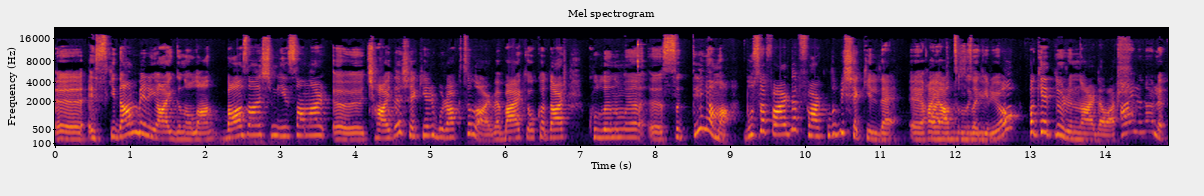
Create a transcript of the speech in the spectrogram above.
e, eskiden beri yaygın olan bazen şimdi insanlar e, çayda şekeri bıraktılar ve belki o kadar kullanımı e, sık değil ama bu sefer de farklı bir şekilde e, hayatımıza giriyor. giriyor. Paketli ürünler de var. Aynen öyle.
